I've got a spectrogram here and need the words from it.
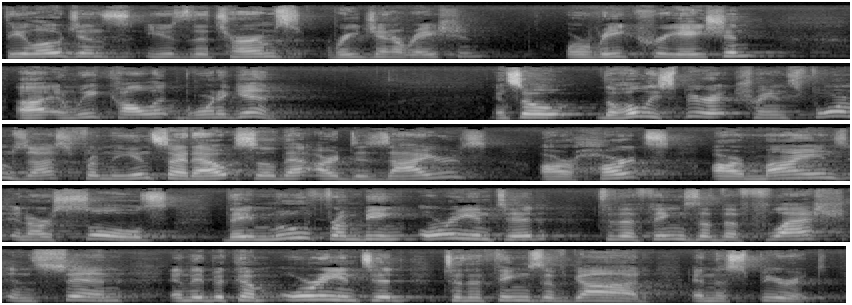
Theologians use the terms regeneration or recreation, uh, and we call it born again. And so the Holy Spirit transforms us from the inside out so that our desires, our hearts, our minds, and our souls, they move from being oriented to the things of the flesh and sin, and they become oriented to the things of God and the Spirit,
